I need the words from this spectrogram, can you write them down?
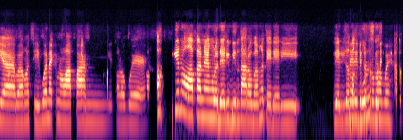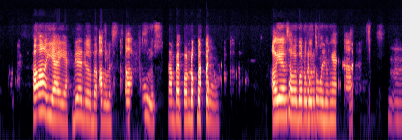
iya banget sih. Gue naik 08 gitu kalau gue. Oh, ini 08 yang lo dari Bintaro banget ya dari dari dari Bulus rumah gue. Oh, oh iya iya, dia dari Lebak Bulus. Lebak Bulus. Sampai Pondok Betung. Oh iya, sampai Pondok Betung ujungnya. Mm -mm.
